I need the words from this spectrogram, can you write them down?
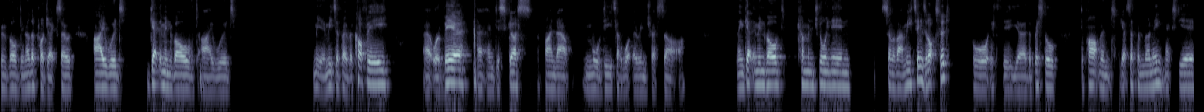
who are involved in other projects. So I would get them involved. I would meet, meet up over coffee uh, or a beer uh, and discuss, find out more detail what their interests are. Then get them involved, come and join in some of our meetings at Oxford, or if the uh, the Bristol department gets up and running next year,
